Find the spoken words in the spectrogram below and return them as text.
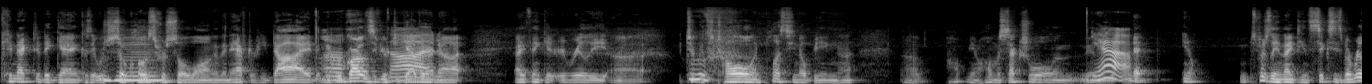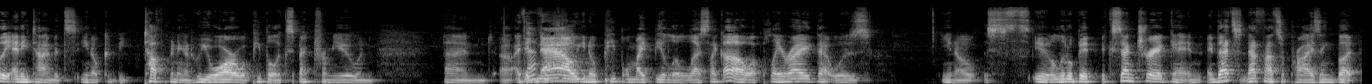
connected again because they were so close for so long. And then after he died, I mean, Oh, regardless if you're together or not, I think it, it really uh, took its toll. And plus, you know, being a, uh, you know homosexual and, Yeah. you know especially in the 1960s but really anytime it's you know could be tough depending on who you are what people expect from you and and uh, i think now you know people might be a little less like oh a playwright that was you know, you know a little bit eccentric and and that's that's not surprising but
